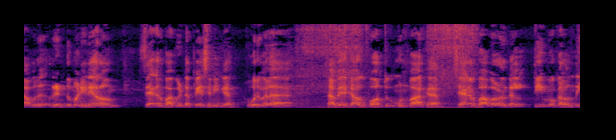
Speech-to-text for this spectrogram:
தவறு. ரெண்டு மணி நேரம் சேகர் பாபு கிட்ட பேசினீங்க. ஒருவேளை தவேக்காவுக்கு போறதுக்கு முன்பாக சேகர் பாபு அவர்கள் திமுக வந்து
